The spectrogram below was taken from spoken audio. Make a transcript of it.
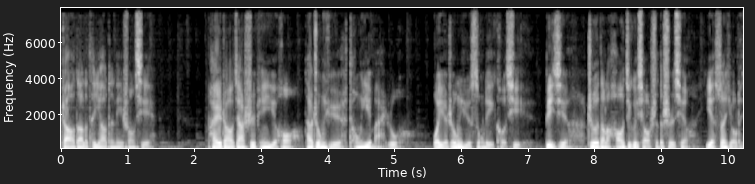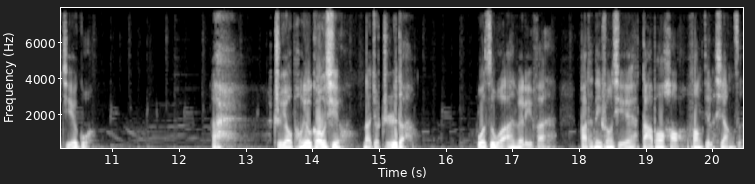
找到了他要的那双鞋，拍照加视频以后，他终于同意买入，我也终于松了一口气。毕竟折腾了好几个小时的事情也算有了结果。唉，只要朋友高兴，那就值得。我自我安慰了一番，把他那双鞋打包好，放进了箱子。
